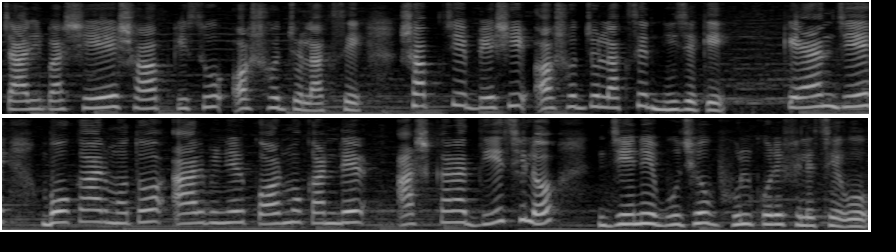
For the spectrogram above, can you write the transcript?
চারিপাশে সব কিছু অসহ্য লাগছে। সবচেয়ে বেশি অসহ্য লাগছে নিজেকে। কেন যে বোকার মতো আরবিনের কর্মকাণ্ডের আশকারা দিয়েছিল, জেনে বুঝেও ভুল করে ফেলেছে ও।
